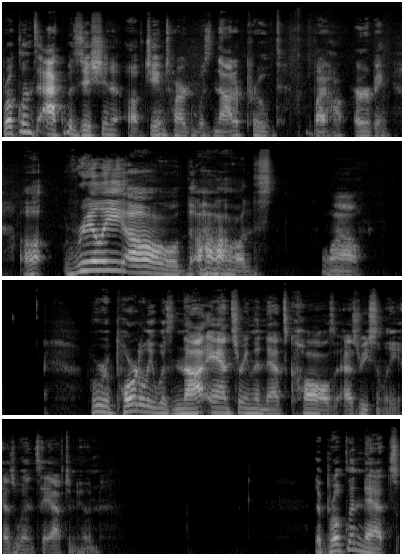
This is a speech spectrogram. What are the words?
Brooklyn's acquisition of James Harden was not approved by Irving. Oh, really? Oh, oh, this, wow. Who reportedly was not answering the Nets' calls as recently as Wednesday afternoon. The Brooklyn Nets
